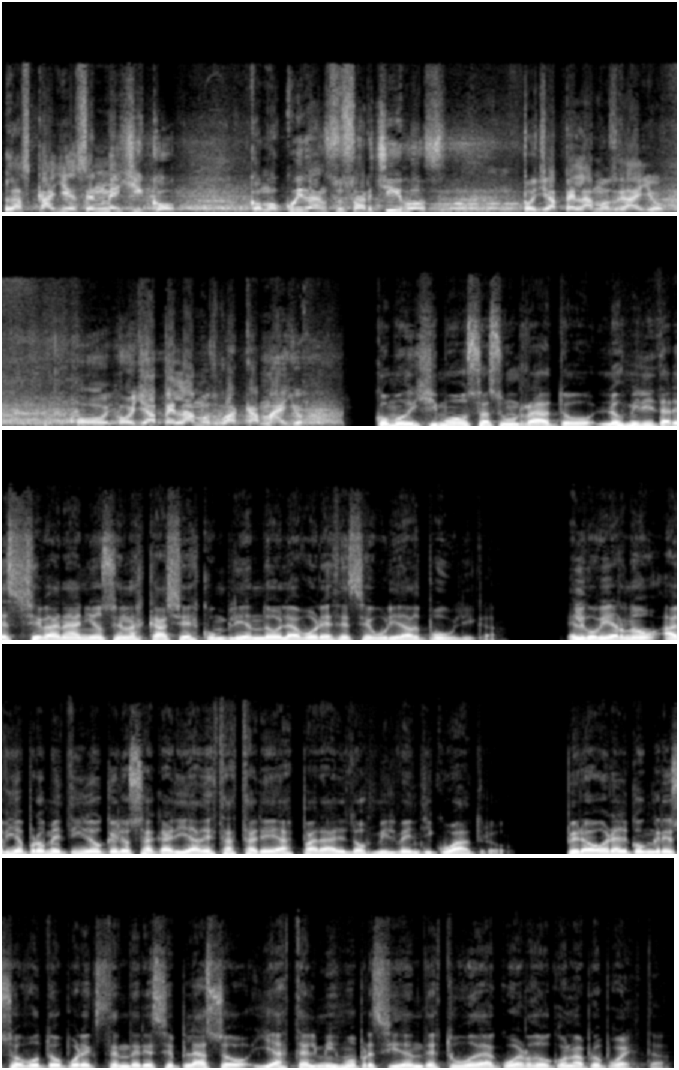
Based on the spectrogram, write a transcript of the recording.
las calles en México como cuidan sus archivos, pues ya pelamos gallo o, o ya pelamos guacamayo. Como dijimos hace un rato, los militares llevan años en las calles cumpliendo labores de seguridad pública. El gobierno había prometido que los sacaría de estas tareas para el 2024. Pero ahora el Congreso votó por extender ese plazo y hasta el mismo presidente estuvo de acuerdo con la propuesta.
